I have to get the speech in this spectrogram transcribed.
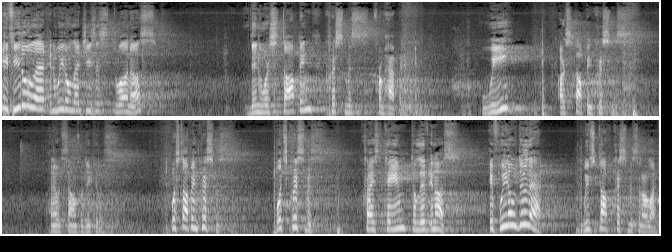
If you don't let, and we don't let Jesus dwell in us, then we're stopping Christmas from happening. We are stopping Christmas. I know it sounds ridiculous. We're stopping Christmas. What's Christmas? Christ came to live in us. If we don't do that, we've stopped Christmas in our life.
